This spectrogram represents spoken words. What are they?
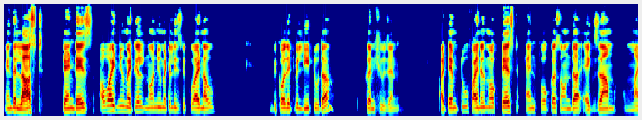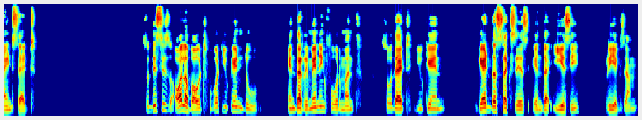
in the last 10 days. Avoid new material. No new material is required now because it will lead to the confusion attempt two final mock tests and focus on the exam mindset. So this is all about what you can do in the remaining four months so that you can get the success in the ESE pre-exam.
